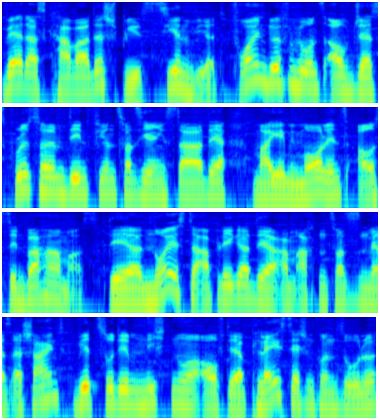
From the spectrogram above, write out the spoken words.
wer das Cover des Spiels ziehen wird. Freuen dürfen wir uns auf Jess Grisholm, den 24-jährigen Star der Miami Marlins aus den Bahamas. Der neueste Ableger, der am 28. März erscheint, wird zudem nicht nur auf der PlayStation-Konsole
